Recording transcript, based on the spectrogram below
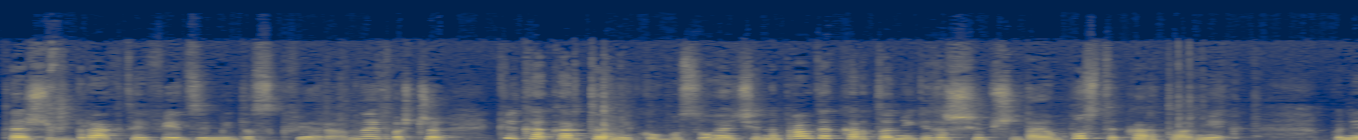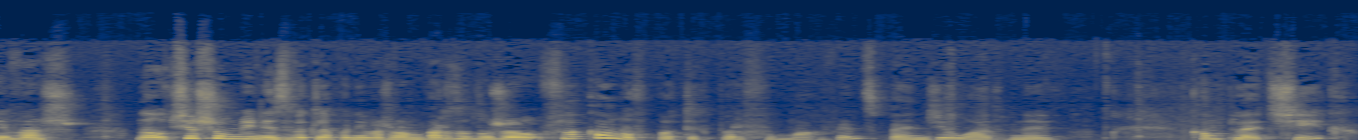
też brak tej wiedzy mi doskwiera. No i jeszcze kilka kartoników, bo słuchajcie, naprawdę kartoniki też się przydają. Pusty kartonik, ponieważ no, ucieszył mnie niezwykle, ponieważ mam bardzo dużo flakonów po tych perfumach, więc będzie ładny komplecik.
